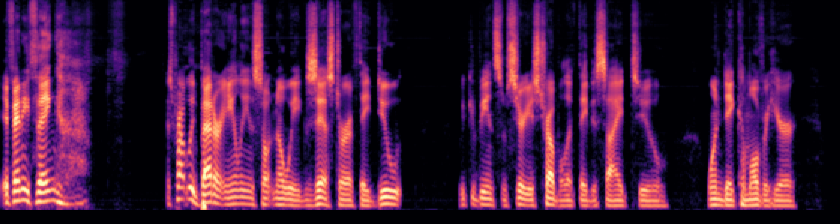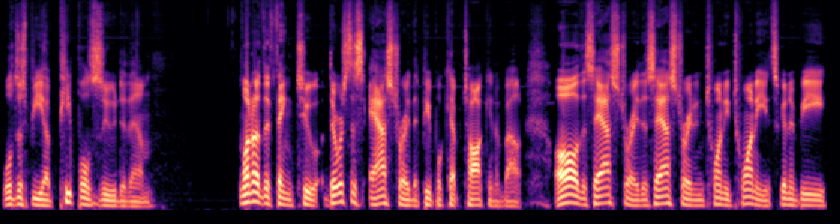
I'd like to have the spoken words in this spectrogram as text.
If anything, it's probably better aliens don't know we exist, or if they do, we could be in some serious trouble if they decide to one day come over here. We'll just be a people zoo to them. One other thing, too, there was this asteroid that people kept talking about. Oh, this asteroid, this asteroid in 2020, it's going to be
